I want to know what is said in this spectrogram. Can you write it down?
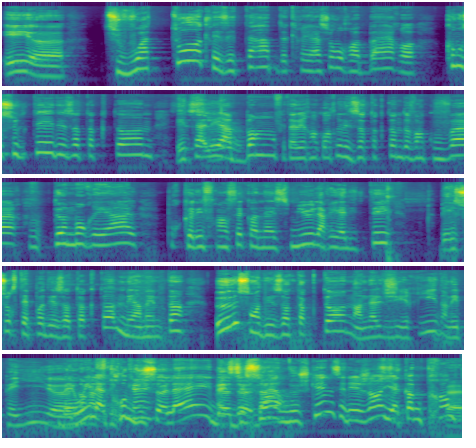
Et euh, tu vois toutes les étapes de création. Robert a consulté des autochtones, est, allé à Banff, est allé rencontrer des autochtones de Vancouver, Mm. de Montréal, pour que les Français connaissent mieux la réalité. Bien sûr, c'était pas des autochtones, mais en même temps, eux sont des autochtones en Algérie, dans les pays. Euh, Ben oui, la troupe du soleil de, Ben, de, c'est ça. d'Anouchkine, c'est des gens, il y a comme 34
